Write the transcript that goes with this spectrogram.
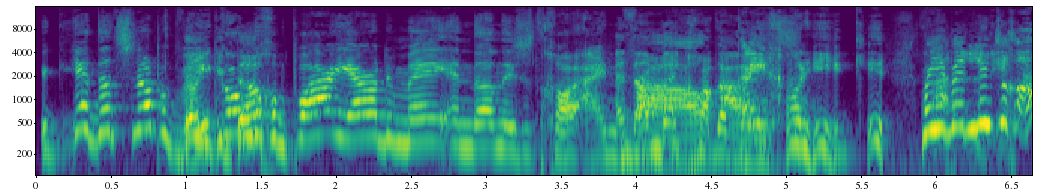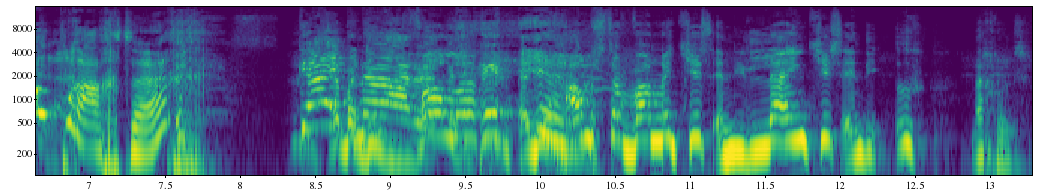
Ik- ja, dat snap ik wel. Denk Je ik komt dat? nog een paar jaar ermee en dan is het gewoon einde En dan ben ik gewoon Dan kan je gewoon in je kind. Maar je bent nu toch ook prachtig? Kijk Ja, maar die naar het. wallen en die hamsterwangetjes en die lijntjes en die... Uh. Nou goed.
